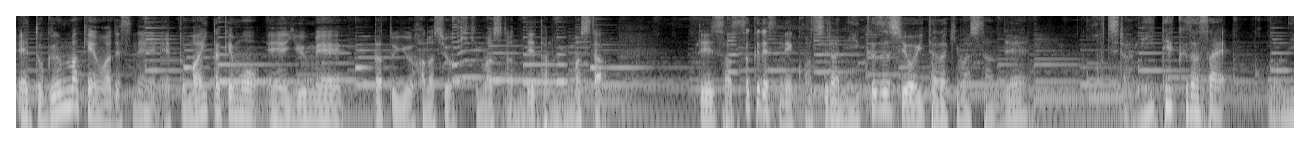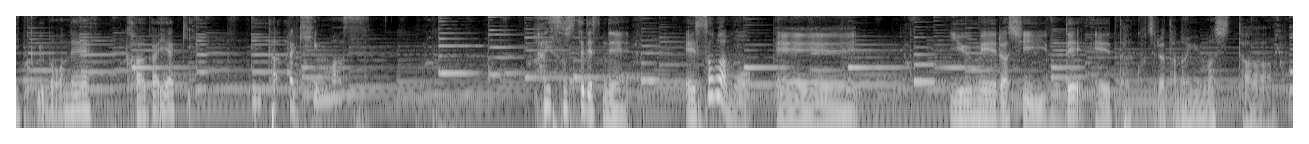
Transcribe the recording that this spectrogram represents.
えっと、群馬県はですね、えっと、舞茸も、えー、有名だという話を聞きましたんで頼みました。で早速ですねこちら肉寿司をいただきましたんでこちら見てください。この肉のね輝きいただきます。はいそしてですねそば、も、えー、有名らしいので、えー、こちら頼みました。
